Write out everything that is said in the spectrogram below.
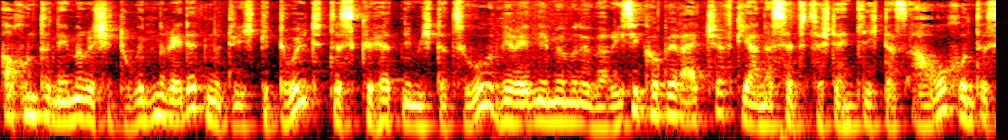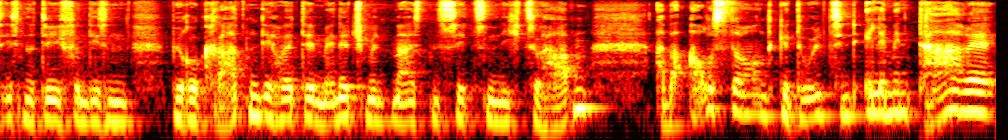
auch unternehmerische Tugenden redet, natürlich Geduld, das gehört nämlich dazu. Wir reden immer über Risikobereitschaft, ja, na, selbstverständlich das auch und das ist natürlich von diesen Bürokraten, die heute im Management meistens sitzen, nicht zu haben. Aber Ausdauer und Geduld sind elementare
